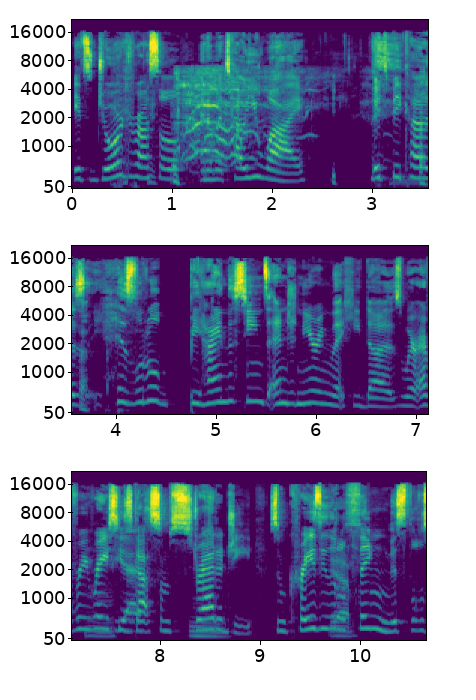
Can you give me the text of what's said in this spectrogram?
It's George Russell, and I'm gonna tell you why. It's because his little behind the scenes engineering that he does, where every mm. race he's got some mm. strategy, some crazy little Yeah. thing, this little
